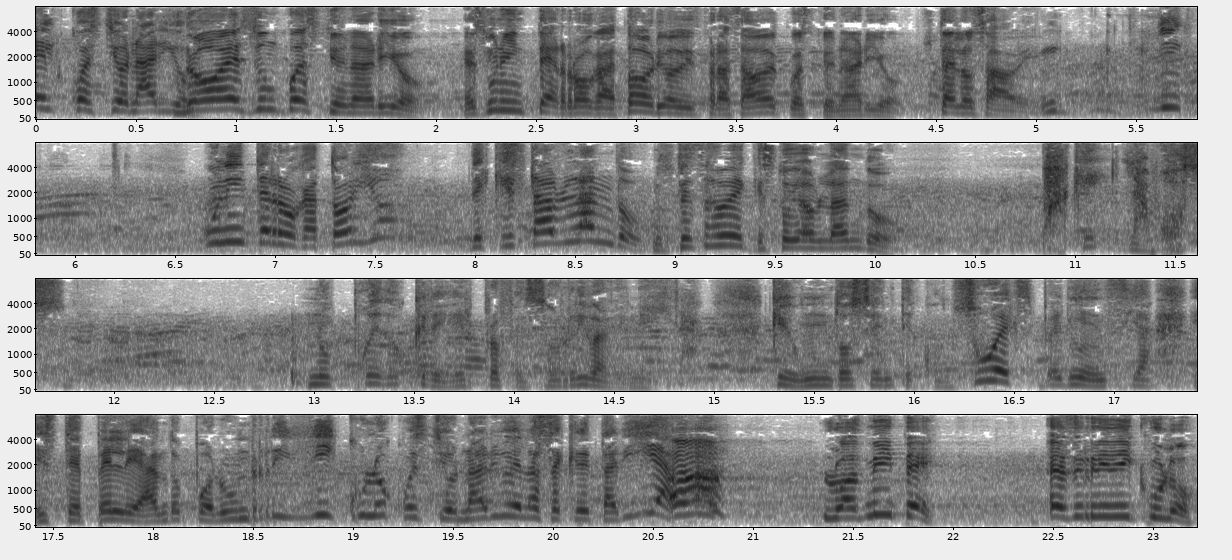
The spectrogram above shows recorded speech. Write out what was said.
el cuestionario. no es un cuestionario, es un interrogatorio disfrazado de cuestionario. Usted lo sabe. ¿Un interrogatorio? ¿De qué está hablando? Usted sabe de qué estoy hablando. Pague la voz. No puedo creer, profesor Rivadeneira, que un docente con su experiencia esté peleando por un ridículo cuestionario de la secretaría. ¡Ah! ¡Lo admite! ¡Es ridículo!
